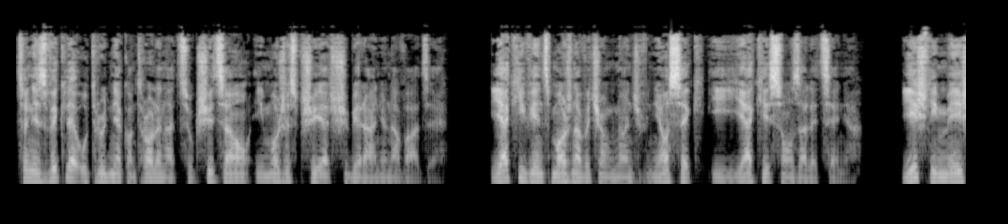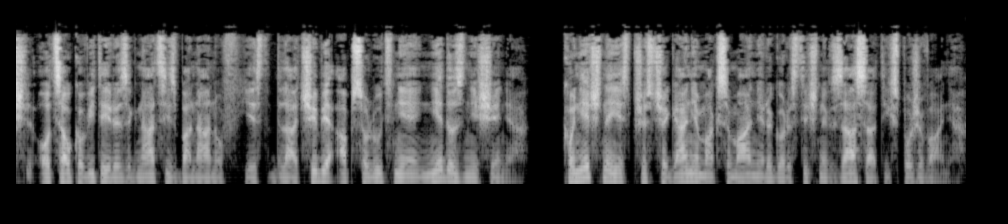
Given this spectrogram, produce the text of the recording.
co niezwykle utrudnia kontrolę nad cukrzycą i może sprzyjać przybieraniu na wadze. Jaki więc można wyciągnąć wniosek i jakie są zalecenia? Jeśli myśl o całkowitej rezygnacji z bananów jest dla Ciebie absolutnie nie do zniesienia, konieczne jest przestrzeganie maksymalnie rygorystycznych zasad ich spożywania.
